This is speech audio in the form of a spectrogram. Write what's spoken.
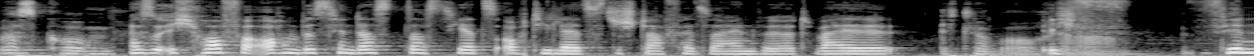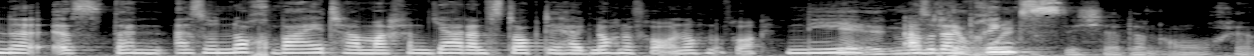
was kommen. Also ich hoffe auch ein bisschen, dass das jetzt auch die letzte Staffel sein wird, weil ich glaube auch. Ich ja finde es dann also noch weitermachen. Ja, dann stalkt er halt noch eine Frau und noch eine Frau. Nee, ja, also dann bringt es sich ja dann auch, ja.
